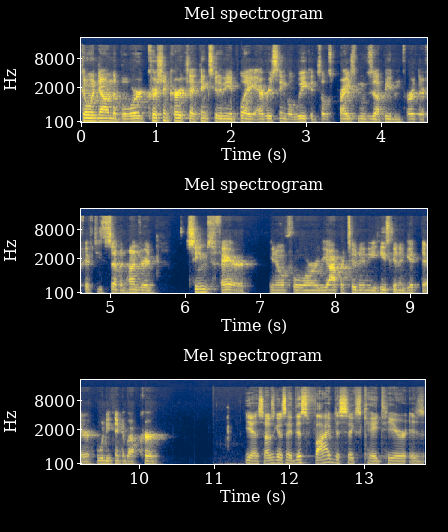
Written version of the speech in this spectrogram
going down the board. Christian Kirk I think is going to be in play every single week until his price moves up even further. 5700 seems fair, you know, for the opportunity he's going to get there. What do you think about Kirk? Yeah, so I was gonna say this five to six K tier is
